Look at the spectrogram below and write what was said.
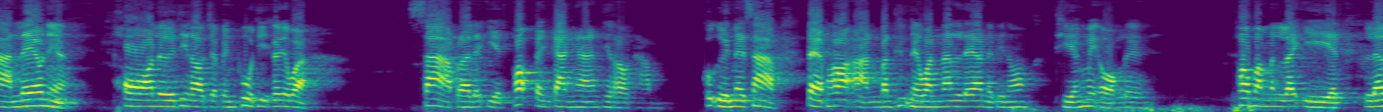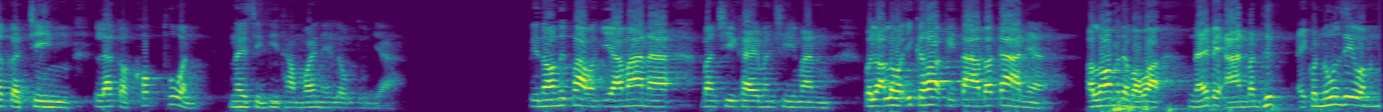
อ่านแล้วเนี่ย พอเลยที่เราจะเป็นผู้ที่เขาเรียกว่าทราบรายละเอียด เพราะเป็นการงานที่เราทำคนอื่นไม่ทราบ แต่พออ่านบันทึกในวันนั้นแล้วเนี่ยพี่น้องเถียงไม่ออกเลย เพราะมันมันละเอียดแล้วก็จริงแล้วก็ครบถ้วนในสิ่งที่ทำไว้ในโลกดุนยาพี่น้องนึกภาพวันกิยามานะ บัญชีใครบัญชีมัน เวลาเราอกอิกรากีตาบากาเนี่ย อัลลอฮ์ไม่ได้บอกว่า ไหนไปอ่านบันทึก ไอ้คนนู้นซิว่ามัน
